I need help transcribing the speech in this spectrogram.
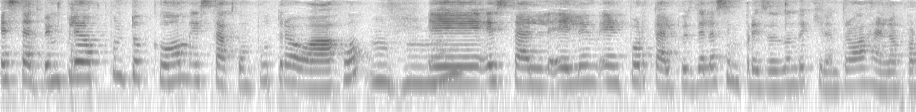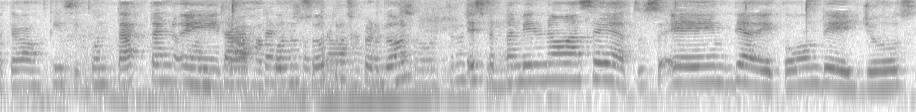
Está el empleo.com, está Computrabajo, Ujú. eh, está el, el- el portal pues de las empresas donde quieran trabajar en la parte de abajo que dice contactan, eh, trabaja con nosotros, trabaja con perdón. nosotros, está sí. también una base de datos eh, de ADECO donde ellos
